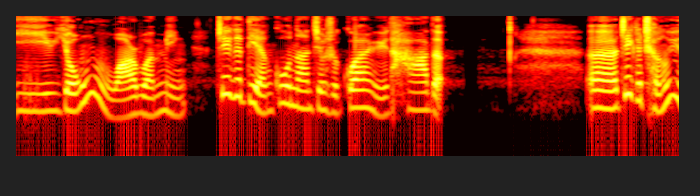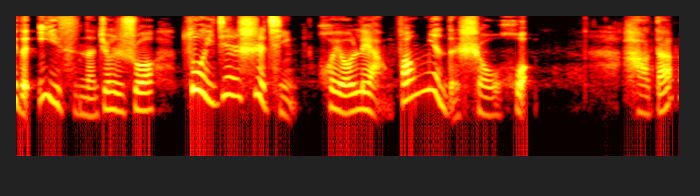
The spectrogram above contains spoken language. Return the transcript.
以勇武而闻名。这个典故呢，就是关于他的。呃，这个成语的意思呢，就是说做一件事情会有两方面的收获。好的。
